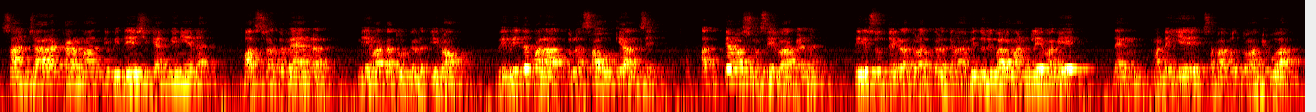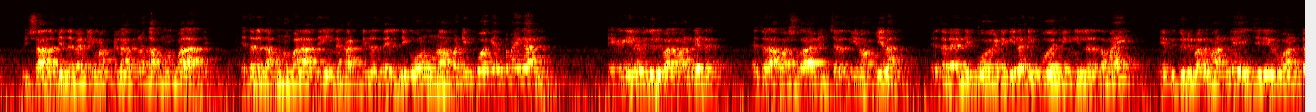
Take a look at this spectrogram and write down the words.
සංචාරක කර්මාන්තي විදේශිකයන් ගෙනියන බස් රථ වෑන් රථ මේවත් අතුල් කරලා තියෙනවා විවිධ පළාත්වල සෞඛ්‍ය අංශේ අත්‍යවශ්‍යම සේවා කරන පිරිසුත් ඒක අතුලත් කරලා තියෙනවා විදුලි බල මණ්ඩලය වගේ දැන් මට ඊයේ සභාපතිතුමා කිව්වා විශාල බිඳ වැටීමක් වෙලා තියෙනවා දකුණු පළාතේ. එතන දකුණු පළාතේ ඉන්න කට්ටියට තෙල් ටික ඕන වුණාම ඩිපෝ එකෙන් තමයි ගන්න. ඒක කියලා විදුලි බල මණ්ඩලයට එතන අවශ්‍යතාවය මෙච්චර තියෙනවා කියලා එතන ඩිපෝ එකට ගිහලා ඩිපෝ එකකින් ඉල්ලලා තමයි ඒ විදුලි බල මණ්ඩලයේ ඉංජිනේරුවන්ට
